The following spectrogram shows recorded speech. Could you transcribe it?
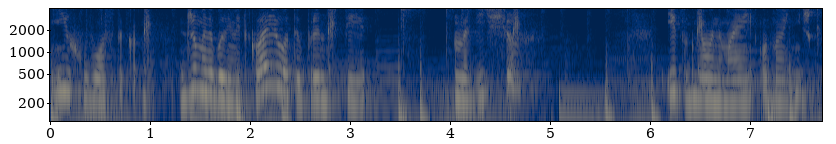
І хвостика. G ми не будемо відклеювати, в принципі, навіщо? І тут в нього немає одної ніжки.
